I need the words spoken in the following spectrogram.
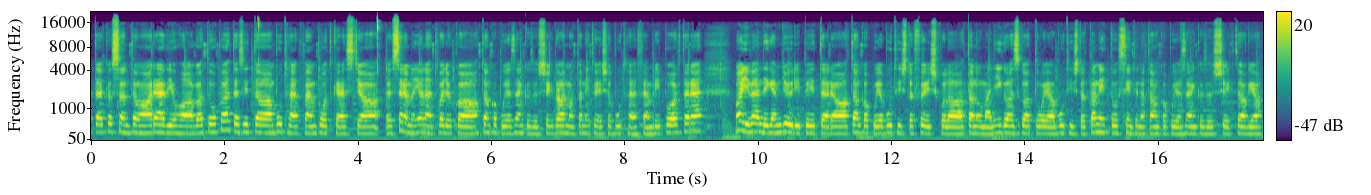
Szeretettel köszöntöm a rádió hallgatókat, ez itt a Butha FM podcastja. Szeremle Janát vagyok, a Tankapuja Zenközösség Darma tanító és a Butha FM riportere. Mai vendégem Győri Péter, a Tankapuja Buddhista Főiskola tanulmány igazgatója, a buddhista tanító, szintén a Tankapuja Zenközösség tagja.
